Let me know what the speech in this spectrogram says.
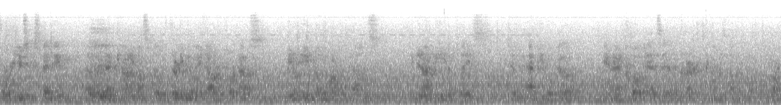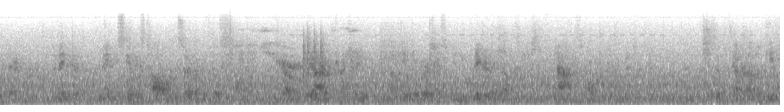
For reducing spending, uh, Benton County wants to build a thirty million dollar courthouse. We don't need another Marble Palace. We do not need a place to have people go, and I quote as the incumbent the party there, to make, the- make the ceilings tall and so everyone feels small. You know, we are a country of people who are supposed to be bigger than government, not small. It's the government of the people,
